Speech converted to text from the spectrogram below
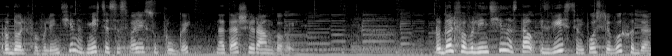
Рудольфа Валентина вместе со своей супругой Наташей Рамбовой. Рудольфа Валентина стал известен после выхода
